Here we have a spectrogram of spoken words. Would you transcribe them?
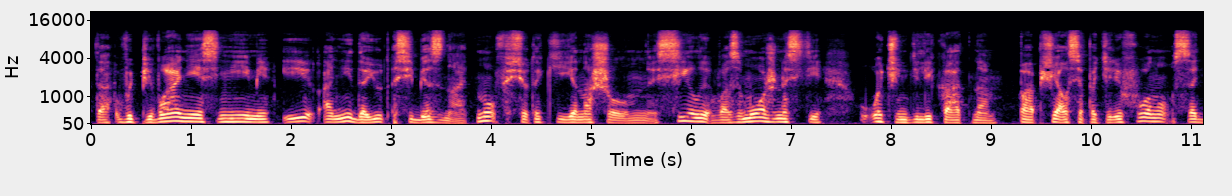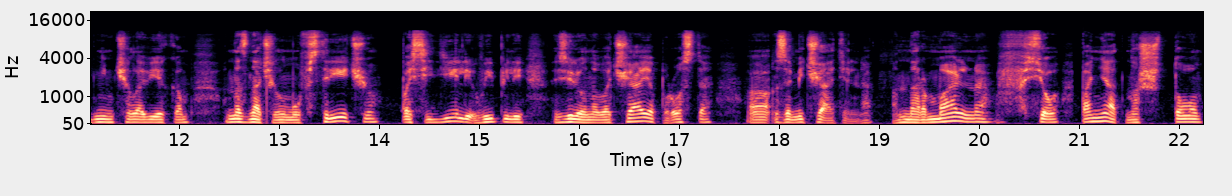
как-то выпивание с ними, и они дают о себе знать. Но все-таки я нашел силы, возможности, очень деликатно пообщался по телефону с одним человеком, назначил ему встречу, посидели, выпили зеленого чая, просто э, замечательно. Нормально, все. Понятно, что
